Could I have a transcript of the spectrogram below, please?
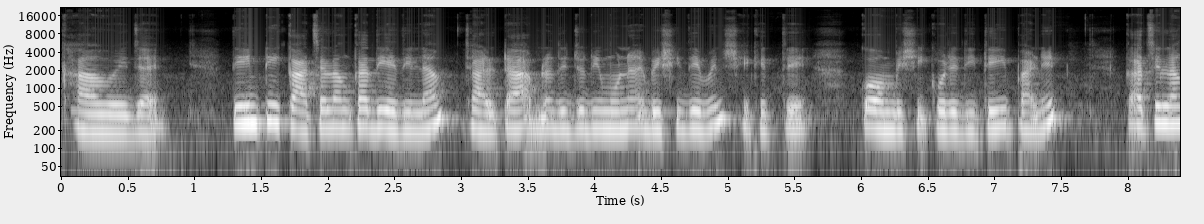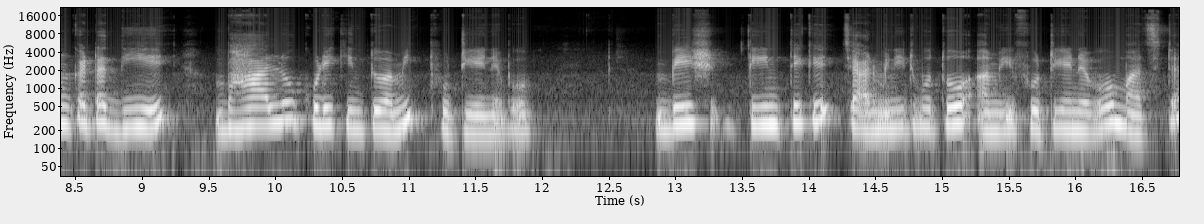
খাওয়া হয়ে যায়। তিনটি কাঁচা লঙ্কা দিয়ে দিলাম। ঝালটা আপনাদের যদি মনে হয় বেশি দেবেন, সেক্ষেত্রে কম বেশি করে দিতেই পারেন। কাঁচা লঙ্কাটা দিয়ে ভালো করে কিন্তু আমি ফুটিয়ে নেব। বেশ তিন থেকে চার মিনিট মতো আমি ফুটিয়ে নেব মাছটা।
